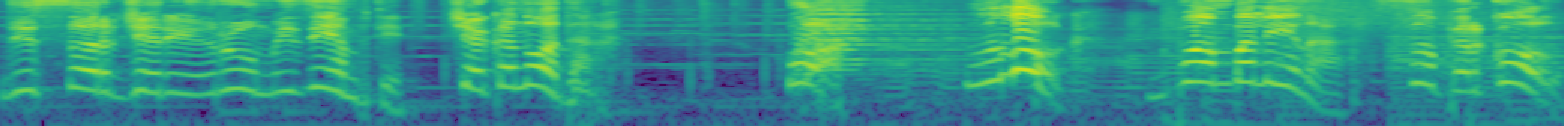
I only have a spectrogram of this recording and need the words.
This surgery room is empty. Check another. Oh, look! Banbalina! Super cool!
